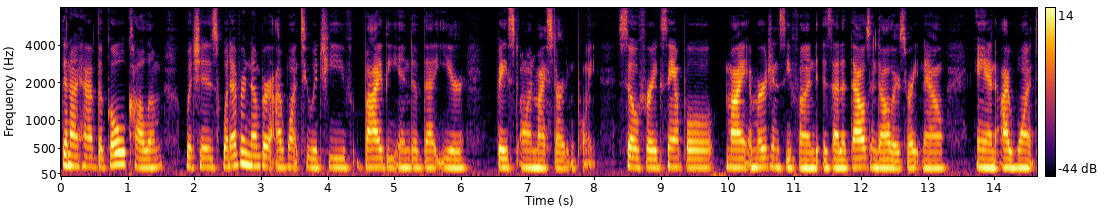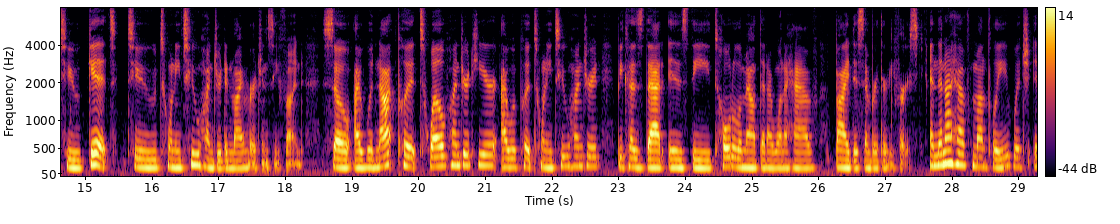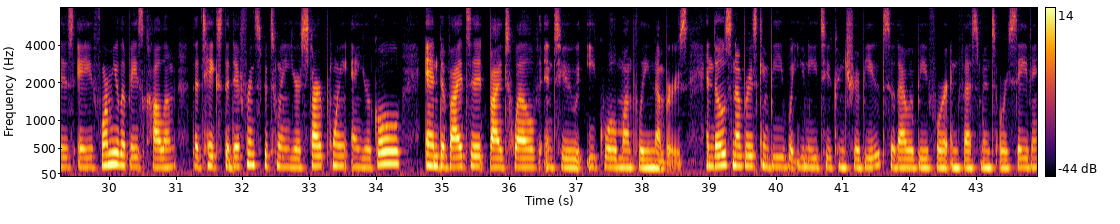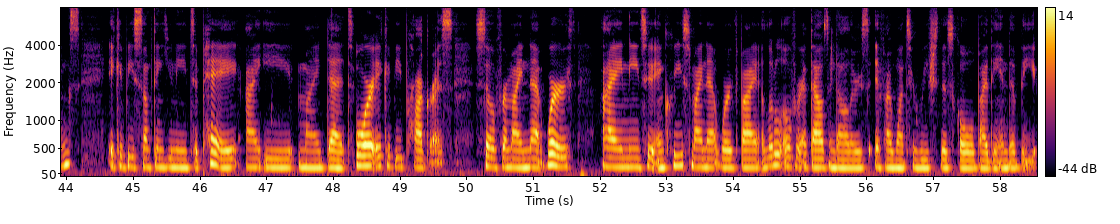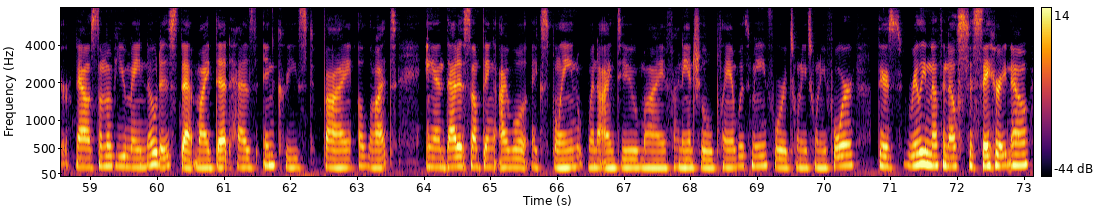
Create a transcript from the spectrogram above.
Then I have the goal column, which is whatever number I want to achieve by the end of that year based on my starting point. So, for example, my emergency fund is at $1,000 right now, and I want to get to 2200 in my emergency fund. So I would not put 1200 here, I would put 2200 because that is the total amount that I want to have by December 31st. And then I have monthly, which is a formula based column that takes the difference between your start point and your goal and divides it by 12 into equal monthly numbers. And those numbers can be what you need to contribute. So that would be for investments or savings. It could be something you need to pay, i.e., my debt, or it could be progress. So for my net worth, I need to increase my net worth by a little over a thousand dollars if I want to reach this goal by the end of the year. Now, some of you may notice that my debt has increased by a lot, and that is something I will explain when I do my financial plan with me for 2024. There's really nothing else to say right now.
